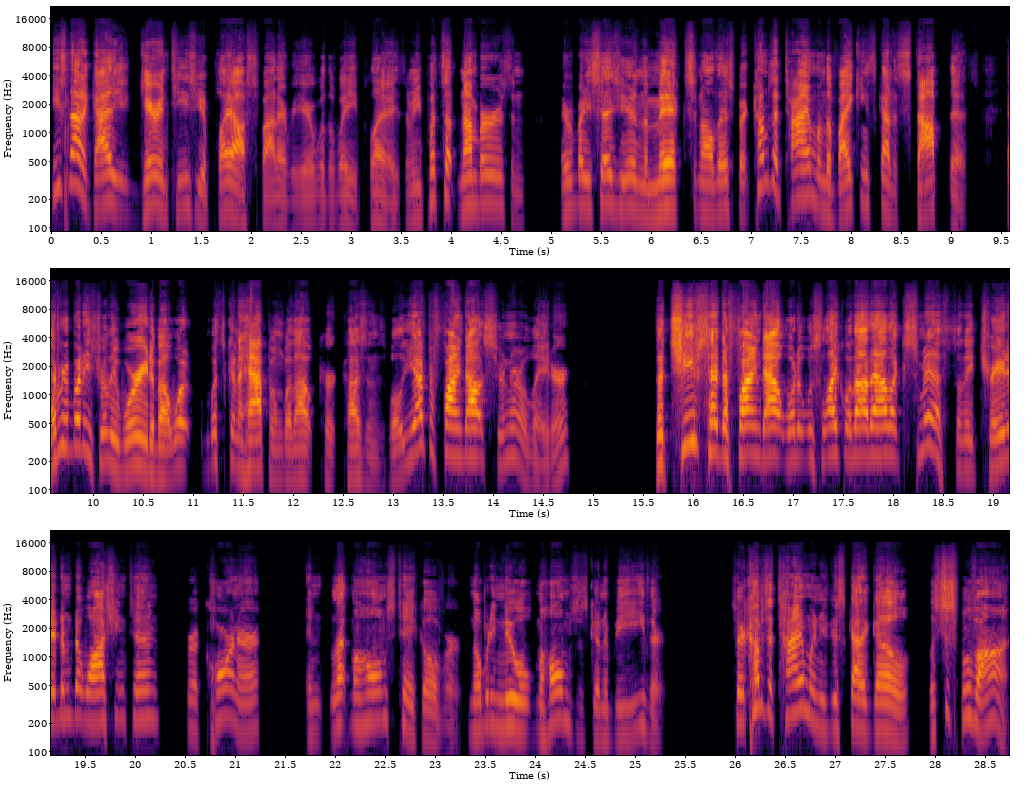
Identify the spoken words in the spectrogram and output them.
He's not a guy that guarantees you a playoff spot every year with the way he plays. I mean, he puts up numbers and everybody says you're in the mix and all this, but it comes a time when the Vikings got to stop this. Everybody's really worried about what, what's going to happen without Kirk Cousins. Well, you have to find out sooner or later. The Chiefs had to find out what it was like without Alex Smith, so they traded him to Washington for a corner and let Mahomes take over. Nobody knew what Mahomes was going to be either. So there comes a time when you just got to go, let's just move on.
